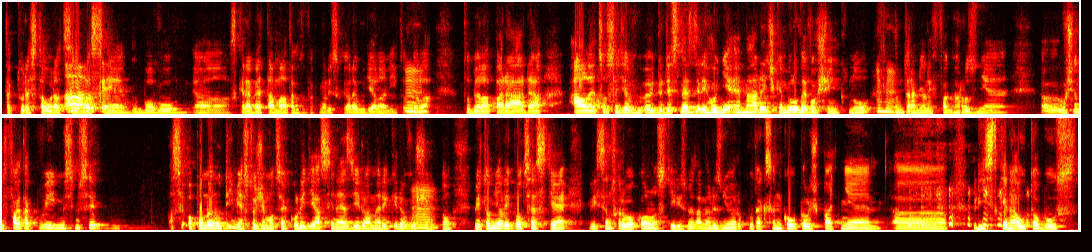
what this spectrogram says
tak tu restauraci ah, vlastně okay. Bubovu uh, s krevetama, tak to fakt měli skvěle udělaný, to, mm. byla, to byla paráda. Ale co se děl, kde jsme jezdili hodně MHDčkem, bylo ve Washingtonu, mm-hmm. tam teda měli fakt hrozně, uh, Washington fakt takový, myslím si, asi opomenutý město, že moc jako lidi asi nejezdí do Ameriky, do Washingtonu. Mm. My to měli po cestě, když jsem s okolností, když jsme tam měli z New Yorku, tak jsem koupil špatně uh, lístky na autobus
